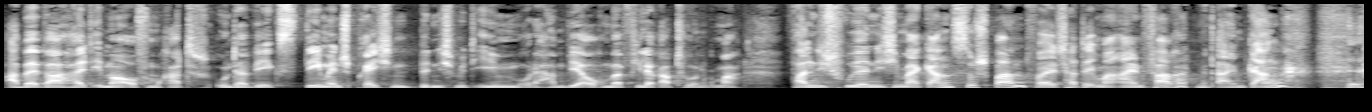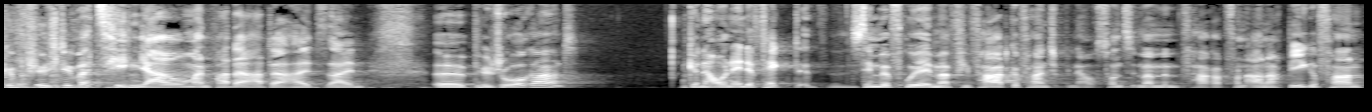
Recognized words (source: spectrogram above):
aber er war halt immer auf dem Rad unterwegs. Dementsprechend bin ich mit ihm oder haben wir auch immer viele Radtouren gemacht. Fand ich früher nicht immer ganz so spannend, weil ich hatte immer ein Fahrrad mit einem Gang, gefühlt über zehn Jahre und mein Vater hatte halt sein äh, Peugeot-Rad. Genau, im Endeffekt sind wir früher immer viel Fahrrad gefahren. Ich bin auch sonst immer mit dem Fahrrad von A nach B gefahren.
